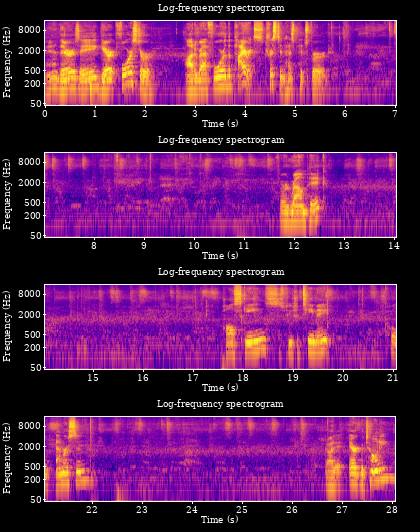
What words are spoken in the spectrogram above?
And there's a Garrett Forrester autograph for the Pirates. Tristan has Pittsburgh. Third round pick. Paul Skenes, his future teammate. Colt Emerson. Got Eric Bitonti,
